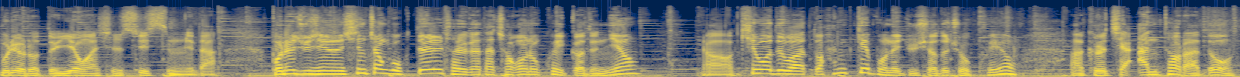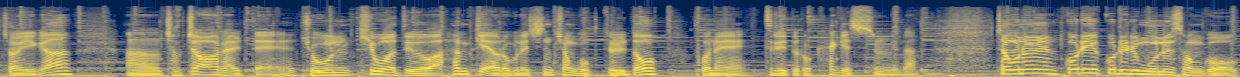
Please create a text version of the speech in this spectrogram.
무료로 또 이용하실 수 있습니다. 보내주시는 신청곡들 저희가 다 적어놓고 있거든요. 어, 키워드와 또 함께 보내주셔도 좋고요. 아, 그렇지 않더라도 저희가 어, 적절할 때 좋은 키워드와 함께 여러분의 신청곡들도 보내드리도록 하겠습니다. 자 오늘 꼬리에 꼬리를 무는 선곡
